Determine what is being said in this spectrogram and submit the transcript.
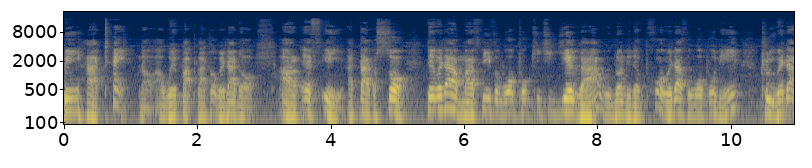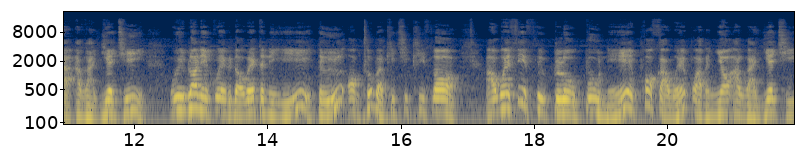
မီဟာထိုင်နော်အဝဲပပလာတော့ဝေဒတော့ RFA အတာကစောတေဝဒမာသီသဝဖိုခိချီယေကဝီဘလနေတဲ့ဖောဝေဒသဝဖိုနေခလူဝေဒအကယေချီ we block นี่กวยกดอเวตนีอี ဝီဘလနီကွေကတော်ဝဲတနီဤသူအောက်တိုဘာခိချိခိသောအဝဲစီစုဂလိုပူနေဖော့ကဝဲပွားကညောအကရက်ချီ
